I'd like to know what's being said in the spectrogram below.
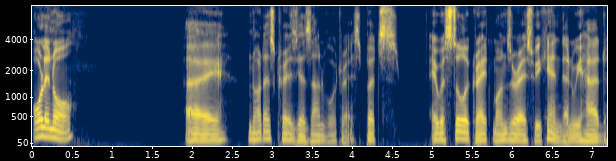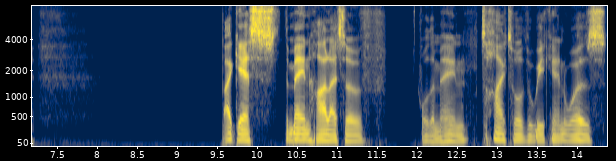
all in all, a not as crazy as Zandvoort race, but it was still a great Monza race weekend, and we had, I guess, the main highlight of, or the main title of the weekend was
